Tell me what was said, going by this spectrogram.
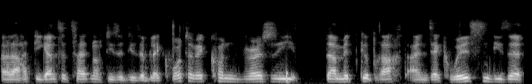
äh, hat die ganze Zeit noch diese, diese Black Quarterback-Conversy da mitgebracht. Ein Zach Wilson, diese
